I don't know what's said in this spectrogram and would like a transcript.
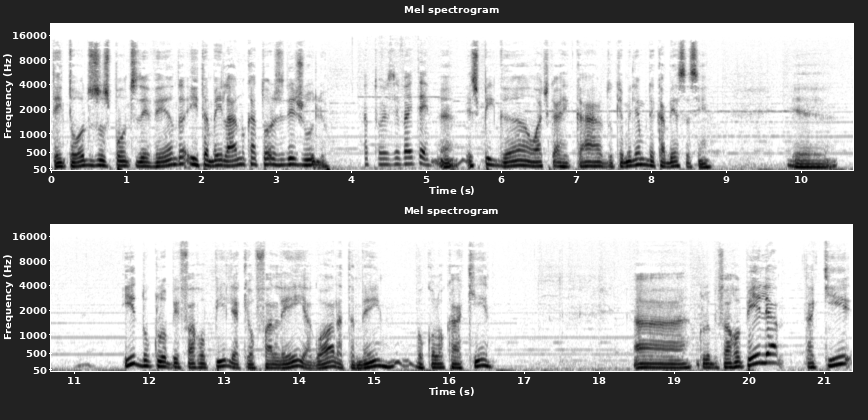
Tem todos os pontos de venda e também lá no 14 de julho. 14 vai ter. É, Espigão, Ótica Ricardo, que eu me lembro de cabeça assim. É, e do Clube Farroupilha, que eu falei agora também, vou colocar aqui. Ah, Clube Farroupilha, tá aqui.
